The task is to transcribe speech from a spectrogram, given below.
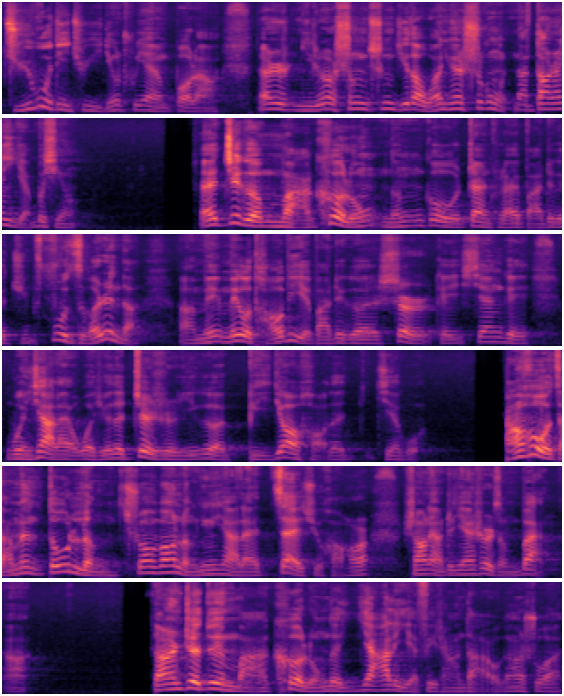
局部地区已经出现暴乱啊，但是你要升升级到完全失控，那当然也不行。哎，这个马克龙能够站出来把这个局负责任的啊，没没有逃避，把这个事儿给先给稳下来，我觉得这是一个比较好的结果。然后咱们都冷，双方冷静下来，再去好好商量这件事儿怎么办啊？当然，这对马克龙的压力也非常大。我刚刚说啊，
